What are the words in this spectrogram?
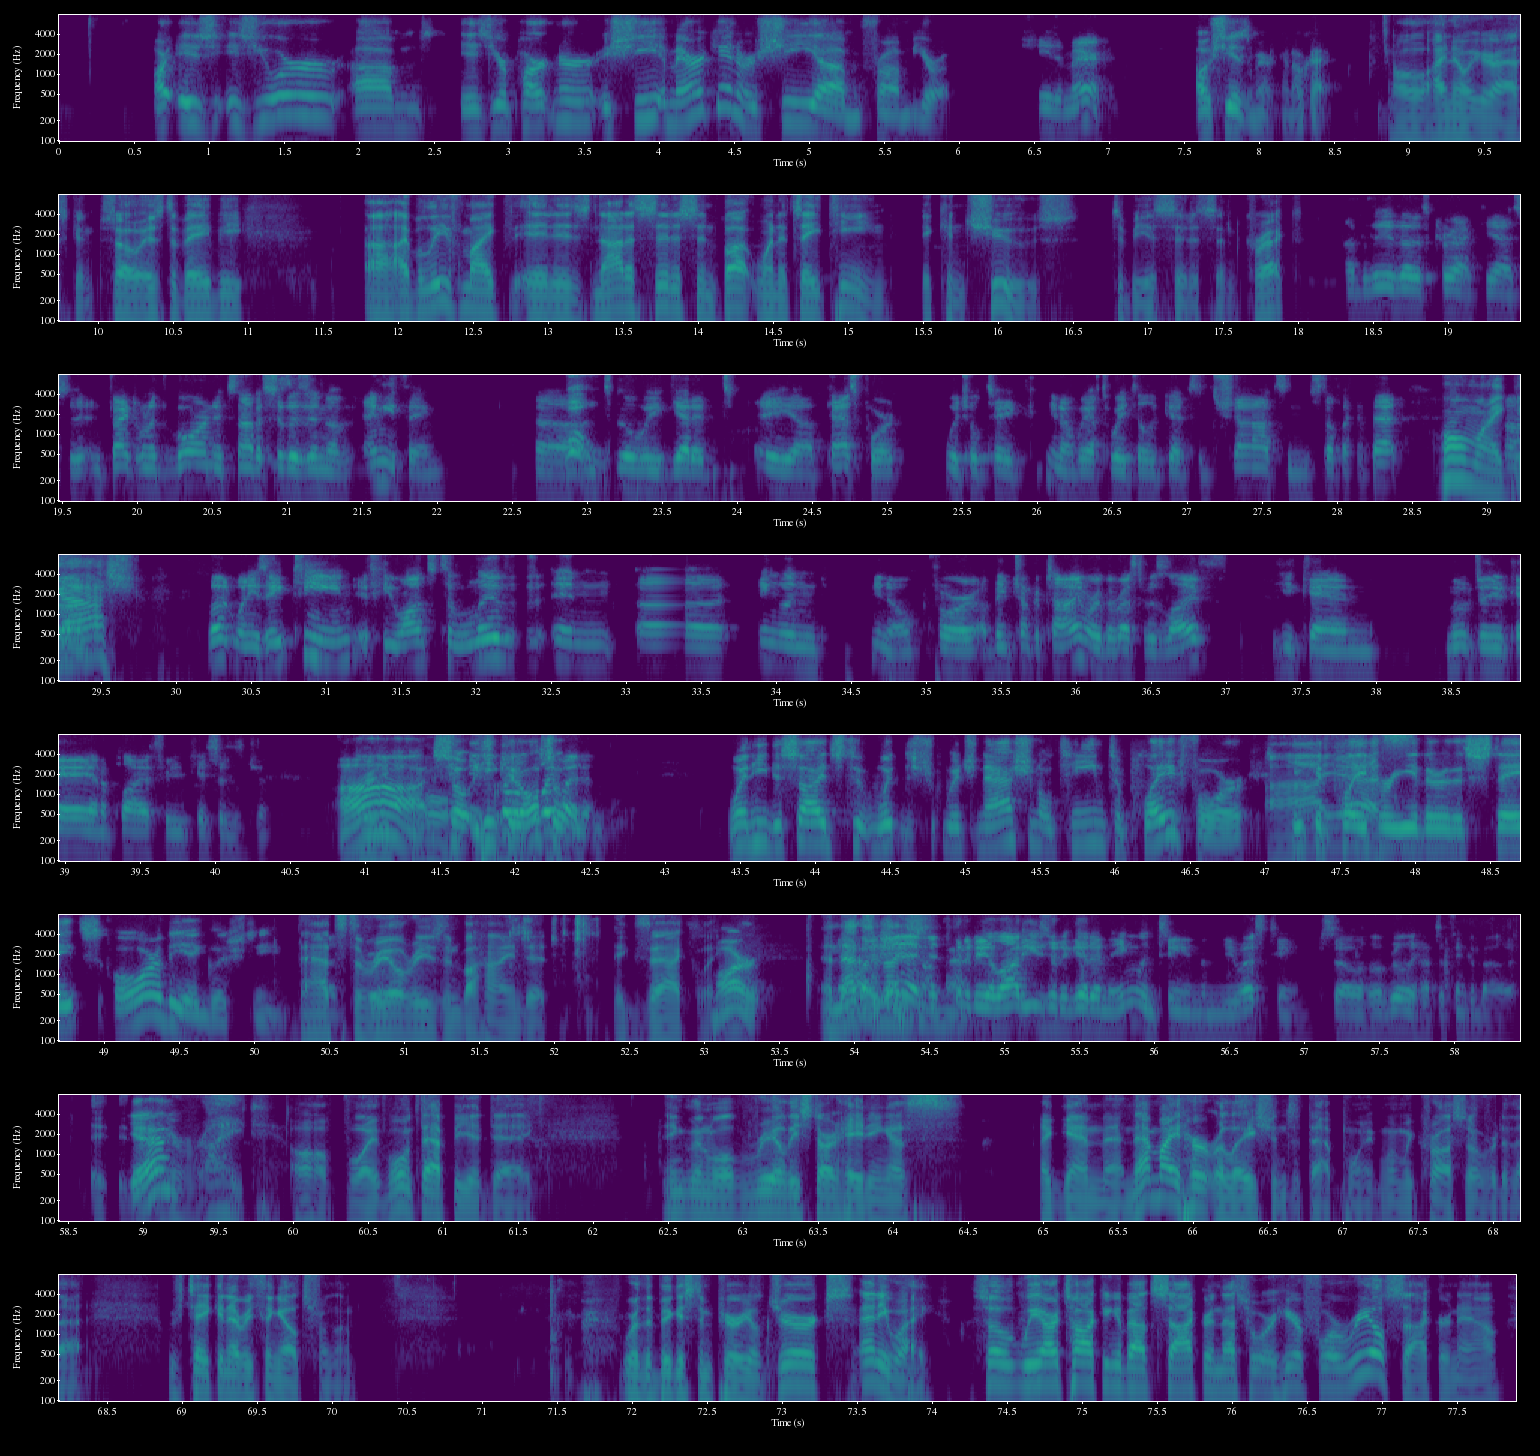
are, is is your um, is your partner is she American or is she um, from Europe? She's American. Oh, she is American. Okay. Oh, I know what you're asking. So, is the baby? Uh, I believe, Mike, it is not a citizen, but when it's 18, it can choose to be a citizen. Correct? I believe that is correct. Yes. In fact, when it's born, it's not a citizen of anything uh, until we get it a uh, passport, which will take, you know, we have to wait till it gets its shots and stuff like that. Oh my Um, gosh! But when he's 18, if he wants to live in uh, England, you know, for a big chunk of time or the rest of his life, he can move to the UK and apply for UK citizenship. Ah, cool. so He's he could also when he decides to which which national team to play for, he Ah, could play for either the states or the English team. That's That's the true. real reason behind it. Exactly. Smart. And that's a nice. then it's going to be a lot easier to get an England team than the US team. So he'll really have to think about it. It- it- Yeah. You're right. Oh boy, won't that be a day? England will really start hating us again then. That might hurt relations at that point when we cross over to that. We've taken everything else from them. We're the biggest imperial jerks. Anyway, so we are talking about soccer, and that's what we're here for real soccer now.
